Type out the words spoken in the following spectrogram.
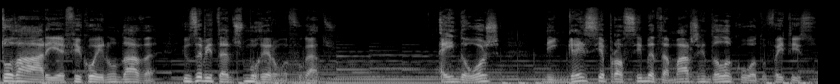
toda a área ficou inundada e os habitantes morreram afogados. Ainda hoje, ninguém se aproxima da margem da Lagoa do Feitiço.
